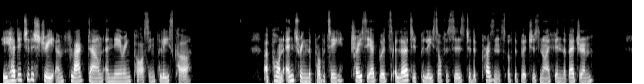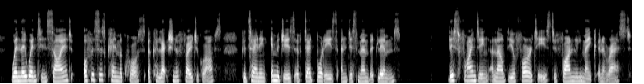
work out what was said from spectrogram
He headed to the street and flagged down a nearing passing police car. Upon entering the property, Tracy Edwards alerted police officers to the presence of the butcher's knife in the bedroom. When they went inside, officers came across a collection of photographs containing images of dead bodies and dismembered limbs. This finding allowed the authorities to finally make an arrest.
